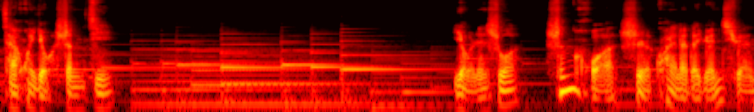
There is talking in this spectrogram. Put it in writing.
才会有生机。有人说，生活是快乐的源泉，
